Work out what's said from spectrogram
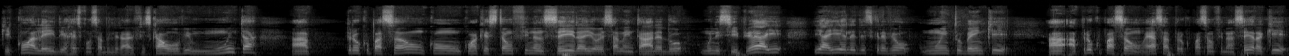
que com a lei de responsabilidade fiscal houve muita a preocupação com, com a questão financeira e orçamentária do município. E aí, e aí ele descreveu muito bem que a, a preocupação, essa preocupação financeira que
